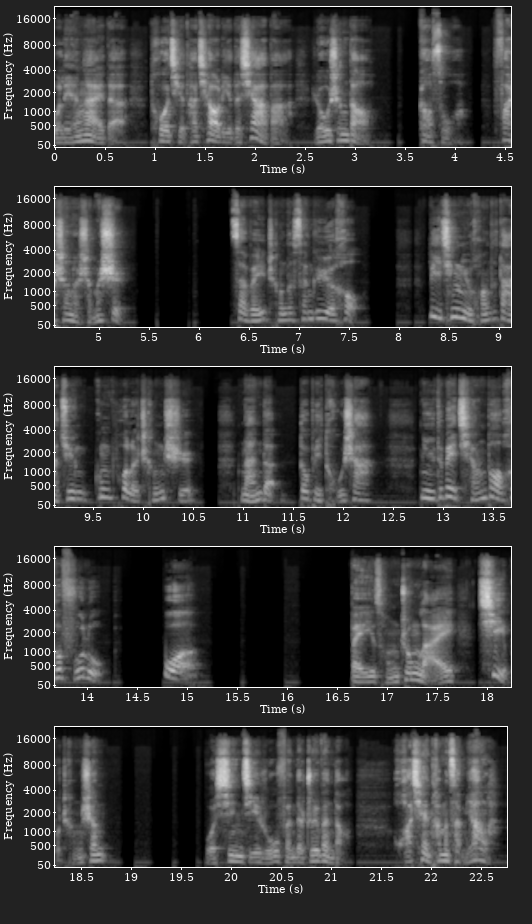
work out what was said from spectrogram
我怜爱的托起她俏丽的下巴，柔声道：“告诉我发生了什么事。”在围城的三个月后，丽青女皇的大军攻破了城池，男的都被屠杀，女的被强暴和俘虏。我。悲从中来，泣不成声。我心急如焚地追问道：“华倩他们怎么样了？”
